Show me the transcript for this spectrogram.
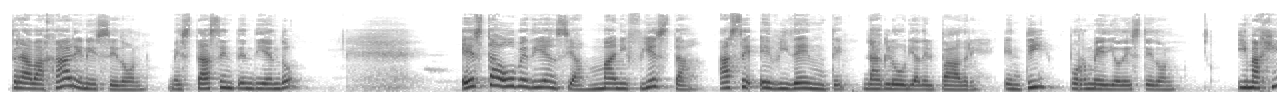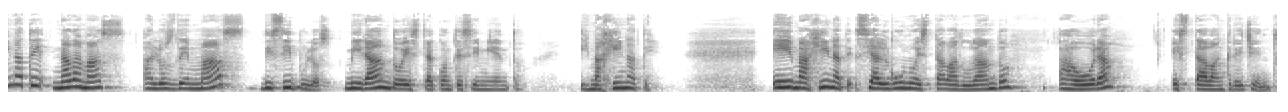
trabajar en ese don. ¿Me estás entendiendo? Esta obediencia manifiesta, hace evidente la gloria del Padre en ti por medio de este don. Imagínate nada más a los demás discípulos mirando este acontecimiento. Imagínate. Imagínate si alguno estaba dudando, ahora estaban creyendo.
